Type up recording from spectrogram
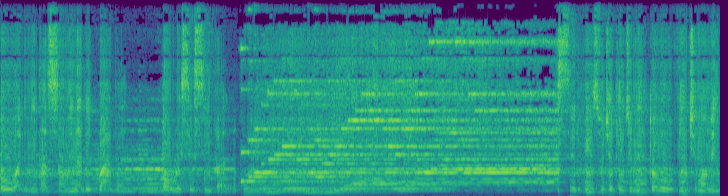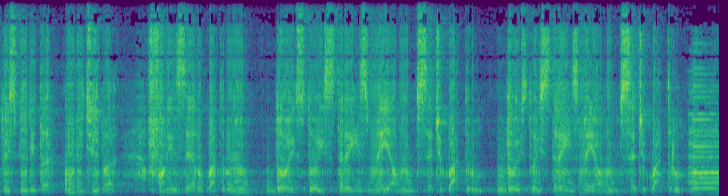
ou alimentação inadequada ou excessiva. Serviço de atendimento ao ouvinte Momento Espírita, Curitiba. Fone 041 223 6174. 223 6174.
